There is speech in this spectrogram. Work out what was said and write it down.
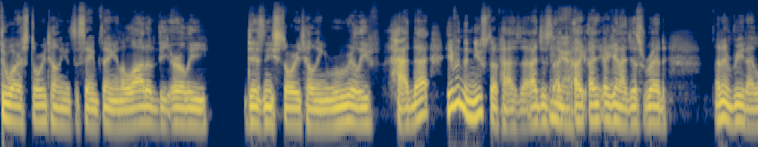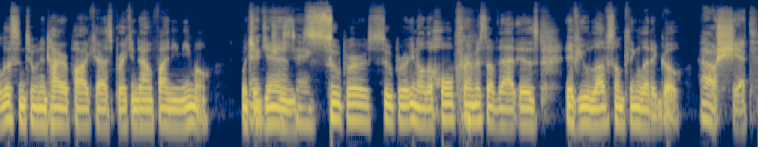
through our storytelling, it's the same thing. And a lot of the early Disney storytelling really had that. Even the new stuff has that. I just Yeah. I, I, I, again, I just read. I didn't read. I listened to an entire podcast breaking down Finding Nemo, which again, super, super. You know, the whole premise of that is if you love something, let it go. Oh shit.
